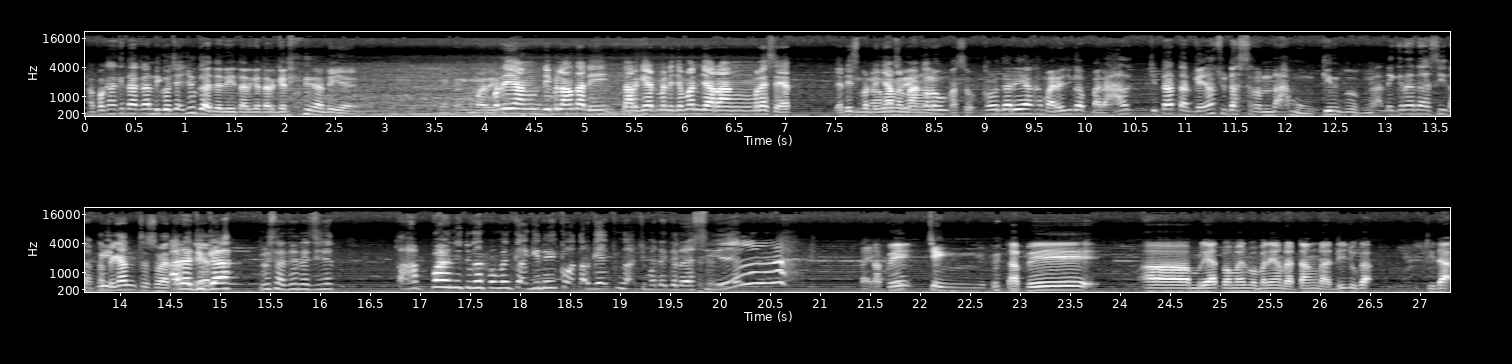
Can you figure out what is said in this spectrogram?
Apakah kita akan digocek juga dari target-target ini nanti ya? Kemarin. Seperti yang dibilang tadi, target manajemen jarang meleset. Jadi sepertinya Nah, memang kalau masuk. kalau dari yang kemarin juga padahal kita targetnya sudah serendah mungkin nggak degradasi tapi, Tapi kan sesuai ada target. juga terus ada netizen apa nih dengan pemain kayak gini kok targetnya nggak cuma degradasi ya Tapi- cing gitu. Tapi eh, melihat pemain-pemain yang datang tadi juga tidak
